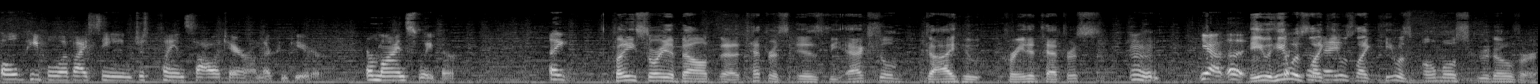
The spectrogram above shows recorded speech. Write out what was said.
old people have I seen just playing solitaire on their computer or Minesweeper? Like, Funny story about uh, Tetris is the actual guy who created Tetris. mm, yeah, uh, He he was like he was like he was almost screwed over.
